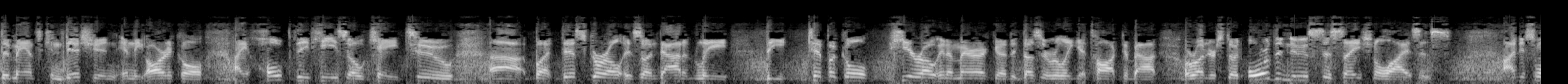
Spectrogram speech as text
the man's condition in the article. I hope that he's okay too, uh, but this girl is undoubtedly the typical hero in America that doesn't really get talked about or understood, or the news sensationalizes. I just want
